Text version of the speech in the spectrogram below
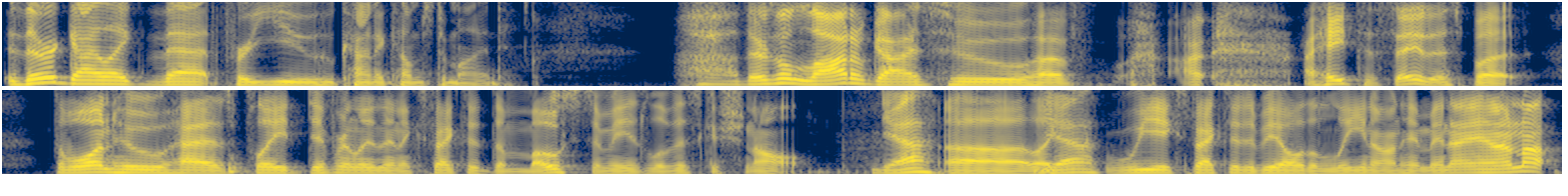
Is there a guy like that for you who kind of comes to mind? There's a lot of guys who have I I hate to say this, but the one who has played differently than expected the most to me is Laviska Shenault. Yeah. Uh, like Yeah. we expected to be able to lean on him, and, I, and I'm not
